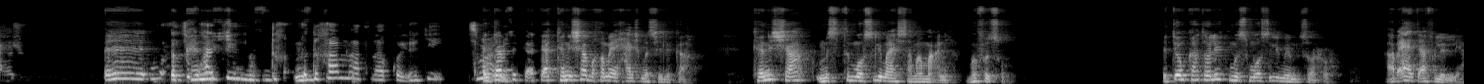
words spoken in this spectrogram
ይሐሹ እ፣ ሕጂ ከንሻ ምስ- ድኻም ናትና እኮ እዩ ሕጂ ስማዕኒ እንታይ ምስልካ እቲኣ ከንሻ ብከመይ ይሓይሽ መሲልካ ከንሻ ምስቲ ሞስሊም ኣይሰማማዕን እዩ በፍፁም እቲኦም ካቶሊክ ምስ ሞስሊም እዮም ዝሰርሑ ኣብ ኣያ እቲኣ ፍልልያ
